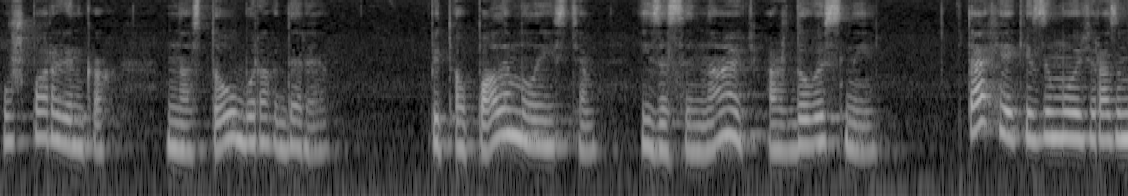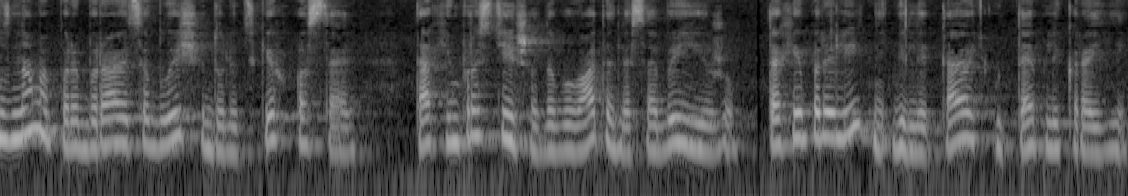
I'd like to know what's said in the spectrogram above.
у шпаринках на стовбурах дерев, під опалим листям і засинають аж до весни. Птахи, які зимують разом з нами, перебираються ближче до людських осель. Так їм простіше добувати для себе їжу. Птахи перелітні відлітають у теплі краї.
